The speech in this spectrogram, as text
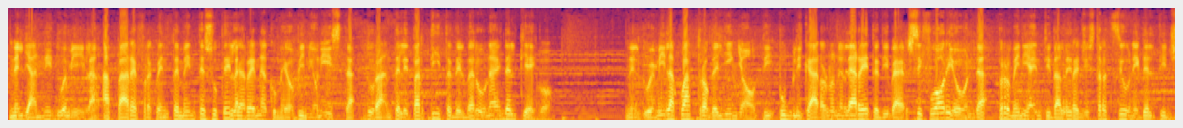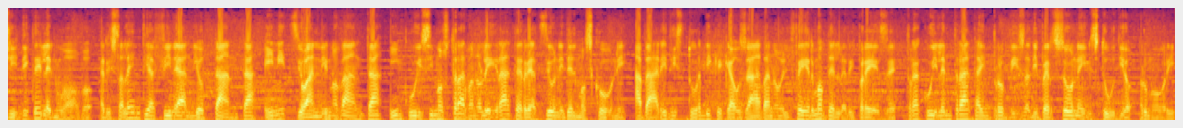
Negli anni 2000 appare frequentemente su Telearena come opinionista durante le partite del Verona e del Chievo. Nel 2004 degli ignoti pubblicarono nella rete diversi fuori onda, provenienti dalle registrazioni del TG di Telenuovo, risalenti a fine anni 80 e inizio anni 90, in cui si mostravano le irate reazioni del Mosconi, a vari disturbi che causavano il fermo delle riprese, tra cui l'entrata improvvisa di persone in studio, rumori,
